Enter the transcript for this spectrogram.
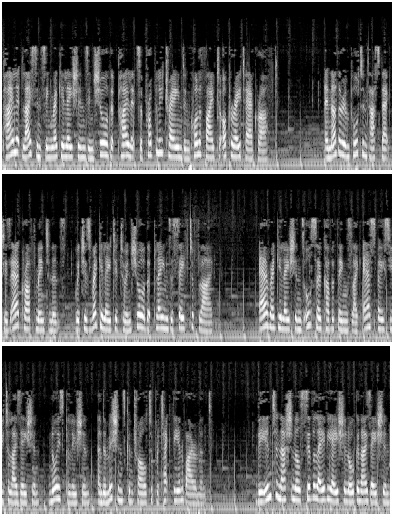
Pilot licensing regulations ensure that pilots are properly trained and qualified to operate aircraft. Another important aspect is aircraft maintenance, which is regulated to ensure that planes are safe to fly. Air regulations also cover things like airspace utilization, noise pollution, and emissions control to protect the environment. The International Civil Aviation Organization,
